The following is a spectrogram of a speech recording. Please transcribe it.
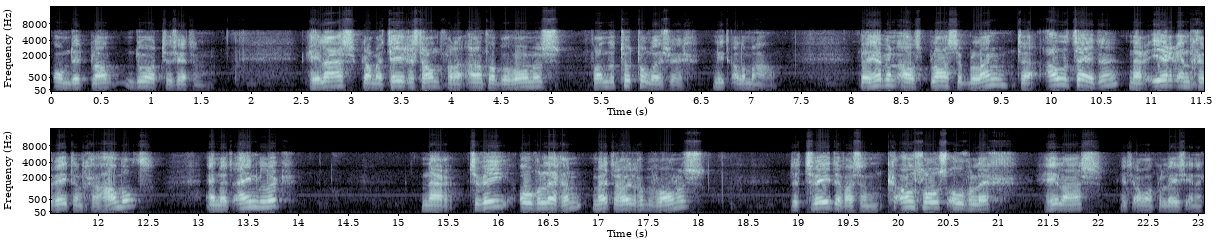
om dit plan door te zetten. Helaas kwam er tegenstand van een aantal bewoners van de Tolhuisweg, niet allemaal. Wij hebben als plaatselijk belang te alle tijden naar eer en geweten gehandeld en uiteindelijk naar twee overleggen met de huidige bewoners. De tweede was een kansloos overleg, helaas, u allemaal gelezen in de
